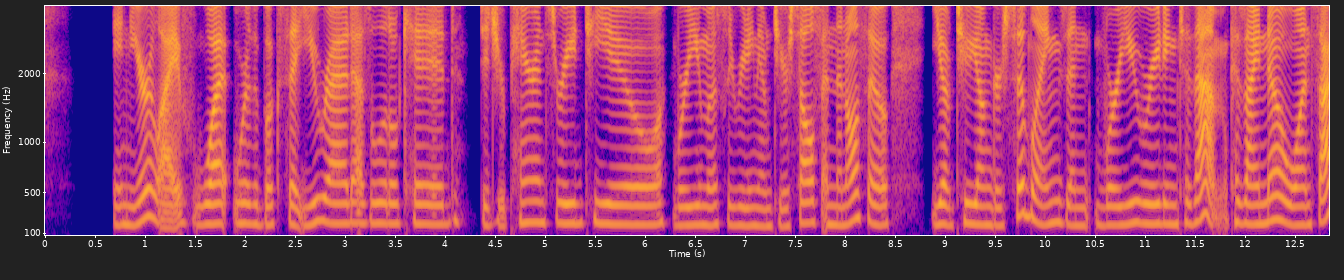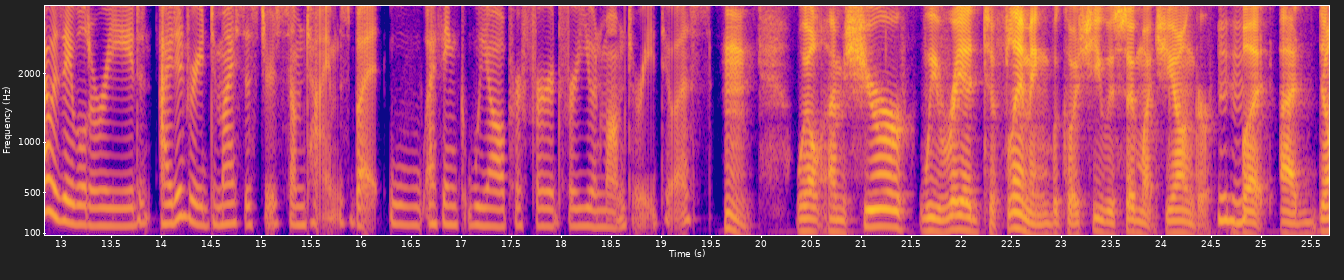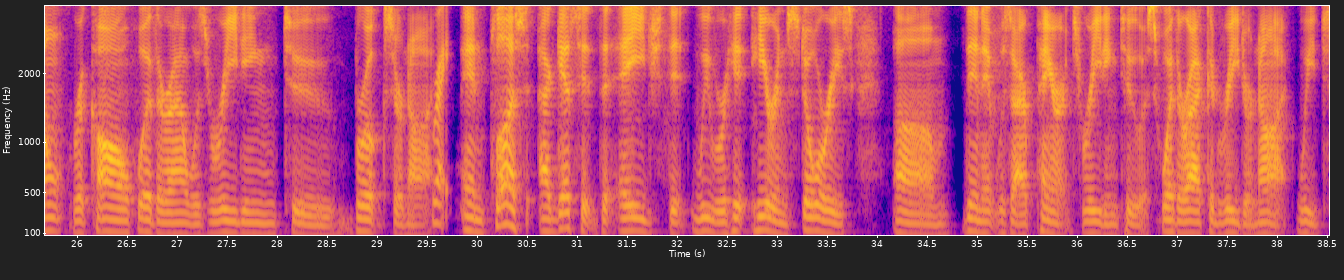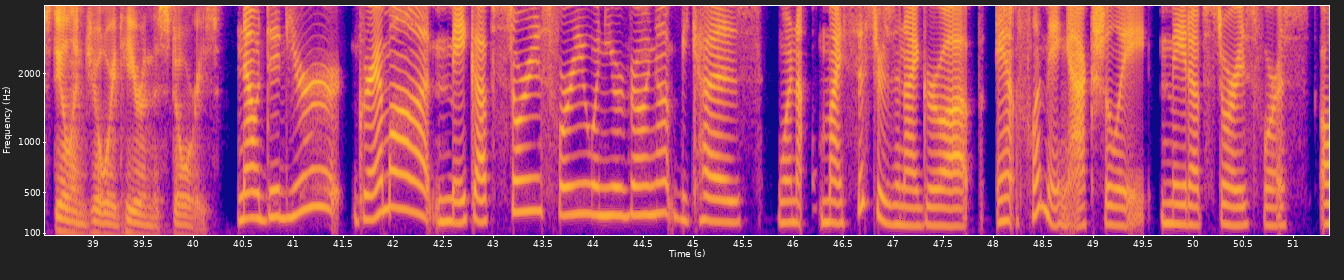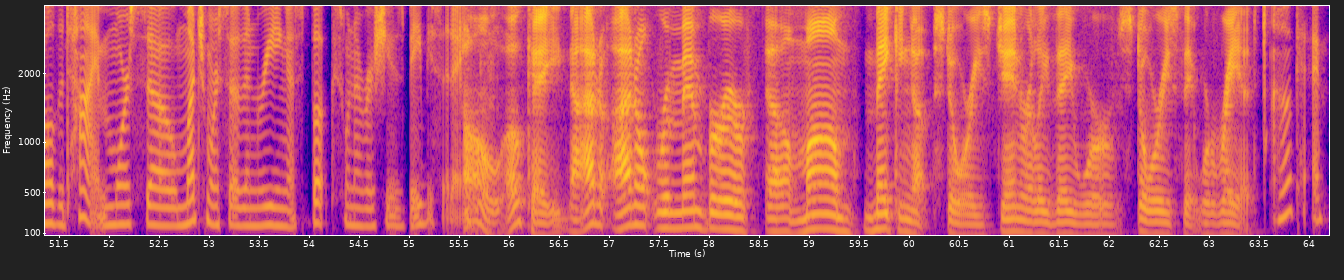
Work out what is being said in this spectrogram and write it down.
in your life what were the books that you read as a little kid did your parents read to you were you mostly reading them to yourself and then also you have two younger siblings and were you reading to them because i know once i was able to read i did read to my sisters sometimes but I think we all preferred for you and mom to read to us Hmm. Well, I'm sure we read to Fleming because she was so much younger, Mhm. but I don't recall whether I was reading to Brooks or not. Right. And plus, I guess at the age that we were he- hearing stories, um, then it was our parents reading to us. Whether I could read or not, we still enjoyed hearing the stories. Now did your grandma make up stories for you when you were growing up because when my sisters and i grew up aunt fleming actually made up stories for us all the time more so much more so than reading us books whenever she was babysitting Oh, okay. Now I don't, I don't remember uh, mom making up stories. Generally, they were stories that were read. Okay.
